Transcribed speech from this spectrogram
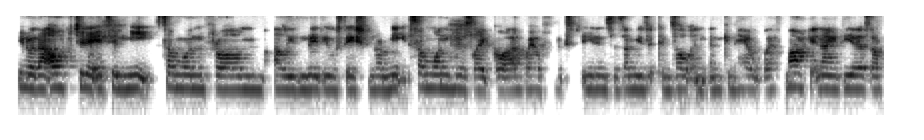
you know that opportunity to meet someone from a leading radio station or meet someone who's like got a wealth of experience as a music consultant and can help with marketing ideas or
